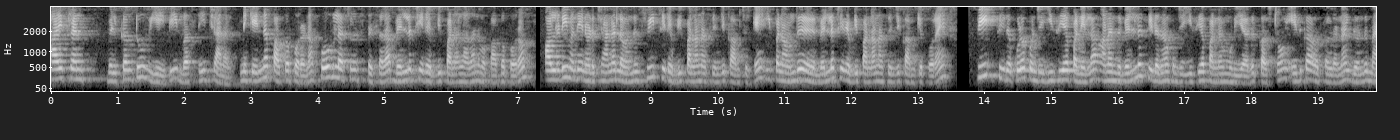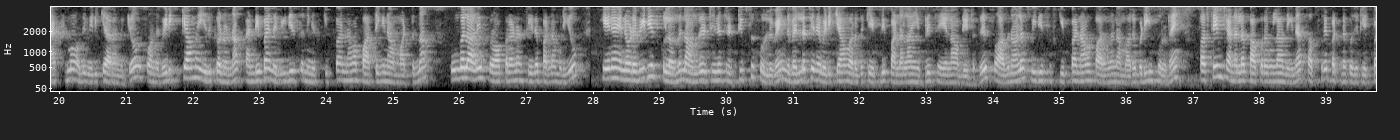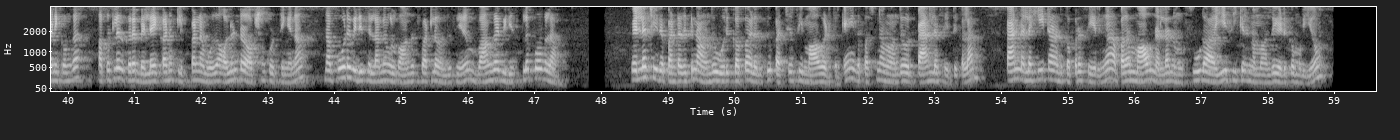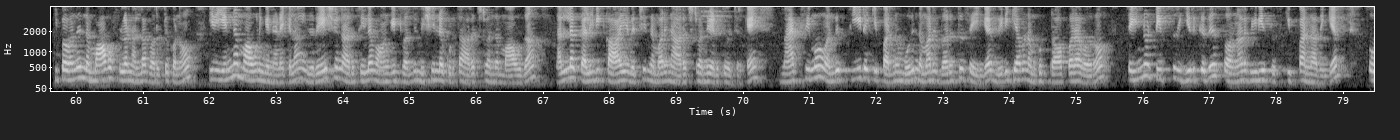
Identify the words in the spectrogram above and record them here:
Hi friends welcome to VIP பஸ்னி channel இன்றைக்கி என்ன பார்க்க போகிறோன்னா கோகுலாஷ்டமி ஸ்பெஷலாக வெள்ளச்சீரை எப்படி பண்ணலாம் தான் நம்ம பார்க்க போகிறோம் ஆல்ரெடி வந்து என்னோடய சேனலில் வந்து ஸ்வீட் சீரை எப்படி பண்ணலாம் நான் செஞ்சு காமிச்சிருக்கேன். இப்போ நான் வந்து வெள்ளச்சீரை எப்படி பண்ணலாம் நான் செஞ்சு காமிக்க போகிறேன் ஸ்வீட் சீடை கூட கொஞ்சம் ஈஸியாக பண்ணிடலாம். ஆனால் இந்த வெள்ளை சீடை தான் கொஞ்சம் ஈஸியாக பண்ண முடியாது. கஷ்டம். எதுக்காக சொல்கிறேன்னா இது வந்து மேக்ஸிமம் வந்து வெடிக்க ஆரம்பிக்கும். ஸோ அந்த வெடிக்காமல் இருக்கணும்னா கண்டிப்பாக இந்த வீடியோஸை நீங்கள் ஸ்கிப் பண்ணாமல் பார்த்தீங்கன்னா மட்டும்தான் உங்களாலையும் ப்ராப்பரான சீடை பண்ண முடியும். ஏன்னா என்னோடய வீடியோஸ்குள்ளே வந்து நான் வந்து சின்ன சின்ன டிப்ஸு சொல்லுவேன். இந்த வெள்ளை சீடை வெடிக்காமல் வரதுக்கு எப்படி பண்ணலாம் எப்படி செய்யலாம் அப்படின்றது. ஸோ அதனால் வீடியோஸை ஸ்கிப் பண்ணாமல் பாருங்கள் நான் மறுபடியும் சொல்கிறேன் ஃபஸ்ட் டைம் சேனலில் பார்க்குறவங்களா இருந்தீங்கன்னா சப்ஸ்கிரைப் பட்டனை கொஞ்சம் கிளிக் பண்ணிக்கோங்க. பக்கத்தில் இருக்கிற பெல் ஐக்கானை கிளிக் பண்ணும்போது ஆல்ன்ற ஆப்ஷன் கொடுத்தீங்கன்னா நான் போட வீடியோஸ் எல்லாமே உங்களுக்கு ஆன் த ஸ்பாட்டில் வந்து சேரும். வாங்க வீடியோஸ்குள்ளே போகலாம். வெள்ளைச்சீரை பண்ணுறதுக்கு நான் வந்து ஒரு கப் அளவுக்கு பச்சரிசி மாவு எடுத்திருக்கேன். இதை ஃபஸ்ட் நம்ம வந்து ஒரு பேனில் சேர்த்துக்கலாம். பேன் நல்லா ஹீட் ஆனதுக்கப்புறம் சேருங்க. அப்போ தான் மாவு நல்லா நமக்கு சூடாகி சீக்கிரம் நம்ம வந்து எடுக்க முடியும். இப்போ வந்து இந்த மாவை ஃபுல்லாக நல்லா வறுத்துக்கணும். இது என்ன மாவு நீங்கள் நினைக்கலாம். இது ரேஷன் அரிசியில் வாங்கிட்டு வந்து மிஷினில் கொடுத்து அரைச்சிட்டு வந்த மாவு தான் நல்லா கழுவி காய வச்சு இந்த மாதிரி நான் அரைச்சிட்டு வந்து எடுத்து வச்சுருக்கேன். மேக்ஸிமம் வந்து சீடைக்கு பண்ணும்போது இந்த மாதிரி வறுத்து செய்யுங்க. வெடிக்காமல் நமக்கு ப்ராப்பராக வரும். ஸோ இன்னும் டிப்ஸ் இருக்குது. ஸோ அதனால் வீடியோஸை ஸ்கிப் பண்ணாதீங்க. ஸோ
